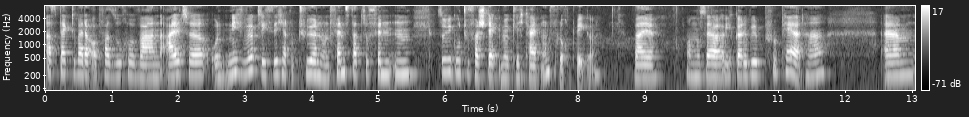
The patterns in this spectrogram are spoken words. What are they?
Aspekte bei der Opfersuche waren alte und nicht wirklich sichere Türen und Fenster zu finden, sowie gute Versteckmöglichkeiten und Fluchtwege. Weil man muss ja, you gotta be prepared, huh? Ähm,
